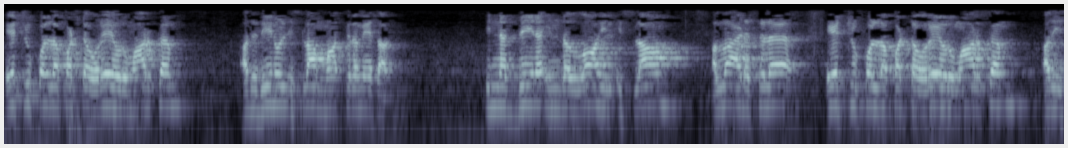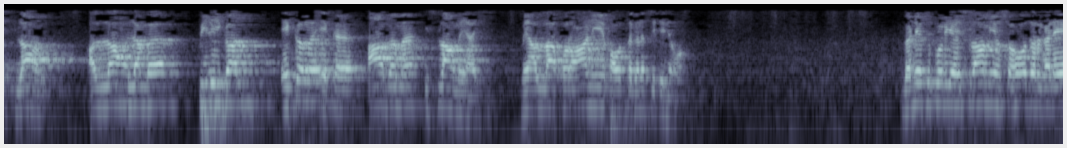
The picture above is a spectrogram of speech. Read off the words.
ஏற்றுக்கொள்ளப்பட்ட ஒரே ஒரு மார்க்கம் அது தீனுல் இஸ்லாம் மாத்திரமே தான் இன்னத்தீன இந்த அல்லாஹில் இஸ்லாம் அல்லா இடத்துல ஏற்றுக்கொள்ளப்பட்ட ஒரே ஒரு மார்க்கம் அது இஸ்லாம் අල්ලාහ් ළඟ පිළිගත් එකම එක ආගම ඉස්ලාමයයි. මේ අල්ලාහ් කුර්ආනයේ පවත්වාගෙන සිටිනවා. கணேசுக்குரிய இஸ்லாமிய சகோதரர்களே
